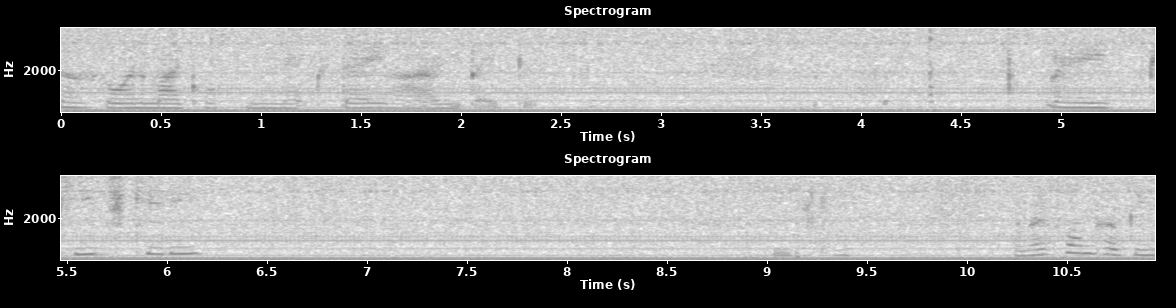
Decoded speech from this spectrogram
I was going to Michael's the next day and I already baked it. So. A peach kitty. Peach kitty. And my plum puppy.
